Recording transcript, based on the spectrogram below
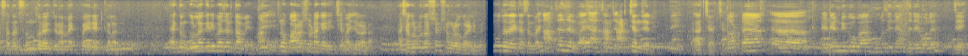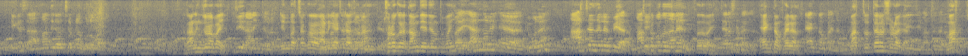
অসাধারণ সুন্দর এক জোড়া ম্যাক পাই রেড কালার। একদম গোল্লাগিরি বাজার দামে মাত্র বারোশো টাকায় দিচ্ছে ভাই জোড়াটা। আশা করব দর্শক সংগ্রহ করে নেবেন। কোথায় যাইতেছেন ভাই? আর্চেঞ্জেল ভাই আর্চেঞ্জেল। আচ্ছা আচ্ছা। নটটা রেড ইন্ডিগো বা হোমোজিনিয়াস যেটাই বলে। জি। ঠিক আছে? আর মাদিরা হচ্ছে আপনার গ্লোবাল রানিং জোড়া ভাই? জি রানিং জোড়া। ডিম বাচ্চা করা রানিং একটা জোড়া। ছোট করে দাম দিয়ে দেন তো ভাই। ভাই কি বলে? আর্চেঞ্জেলের পেয়ার। মাত্র কত জানেন? কত ভাই? তেরোশো টাকা। একদম ফাইনাল একদম ফাইনাল মাত্র তেরোশো টাকা। জি জি মাত্র মাত্র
